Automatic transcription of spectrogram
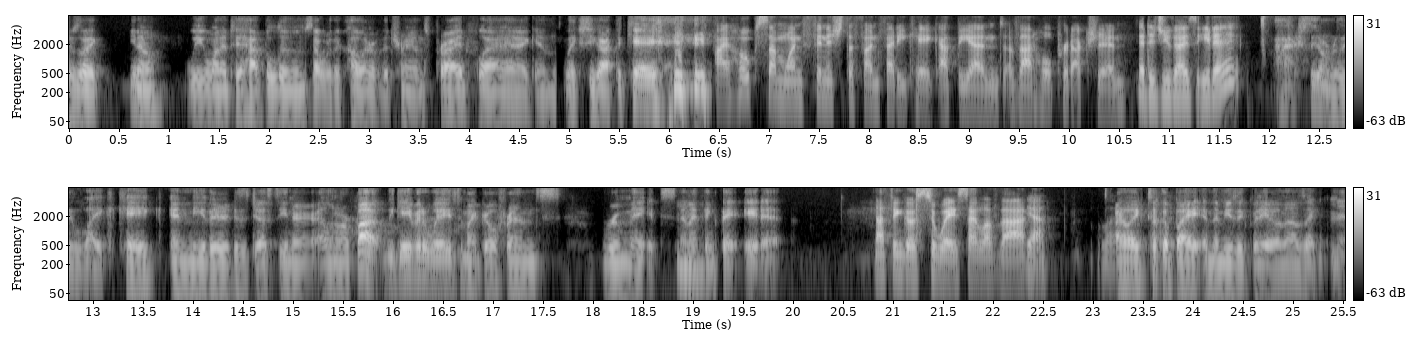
was like you know we wanted to have balloons that were the color of the trans pride flag and like she got the cake I hope someone finished the funfetti cake at the end of that whole production. Yeah, did you guys eat it? i actually don't really like cake and neither does justine or eleanor but we gave it away to my girlfriend's roommates and i Mm. think they ate it Nothing goes to waste. I love that. Yeah. Love I like took a bite in the music video and I was like, nah.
